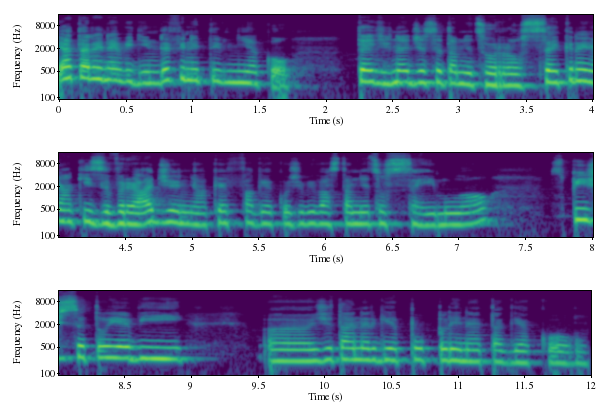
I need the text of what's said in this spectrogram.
já tady nevidím definitivní jako teď hned, že se tam něco rozsekne, nějaký zvrat, že nějaké fakt jako, že by vás tam něco sejmulo, spíš se to jeví, uh, že ta energie poplyne tak jako,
